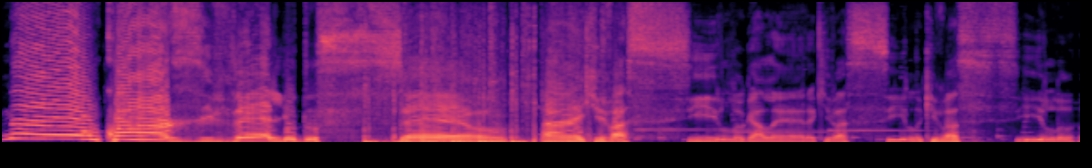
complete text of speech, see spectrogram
não! Não! Quase, velho do céu. Ai, que vacilo, galera. Que vacilo, que vacilo.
